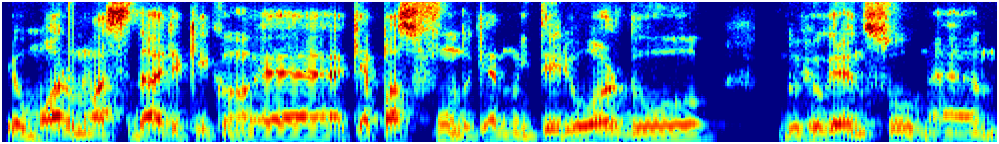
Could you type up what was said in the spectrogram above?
Eu moro numa cidade aqui é, que é Passo Fundo, que é no interior do, do Rio Grande do Sul, né?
